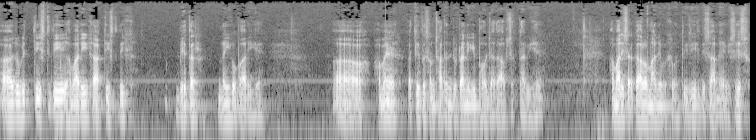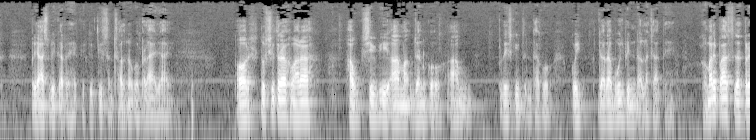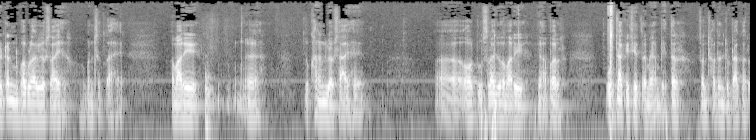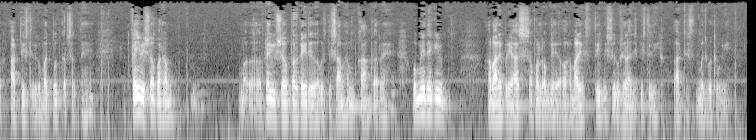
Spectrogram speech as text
जो वित्तीय स्थिति हमारी आर्थिक स्थिति बेहतर नहीं हो पा रही है। आ, हमें अतिरिक्त संसाधन जुटाने की बहुत ज़्यादा आवश्यकता भी है। हमारी सरकार और माननीय मुख्यमंत्री जी इस दिशा में विशेष प्रयास भी कर रहे हैं कि वित्तीय संसाधनों को बढ़ाया जाए। और दूसरी तरफ़ हमारा हम किसी भी आम जन को आम प्रदेश की जनता को कोई ज़्यादा बोझ भी नहीं डालना चाहते हैं। हमारे पास पर्यटन बहुत बड़ा व्यवसाय बन सकता है। हमारे जो खनन व्यवसाय है और दूसरा जो हमारे यहाँ पर ऊर्जा के क्षेत्र में हम बेहतर संसाधन जुटाकर आर्थिक स्थिति को मज़बूत कर सकते हैं। कई विषयों पर हम कई विषयों पर कई इस दिशा में हम काम कर रहे हैं। उम्मीद है कि हमारे प्रयास सफल होंगे और हमारी स्थिति निश्चित रूप से राज्य की स्थिति आर्थिक स्थिति मज़बूत होगी।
